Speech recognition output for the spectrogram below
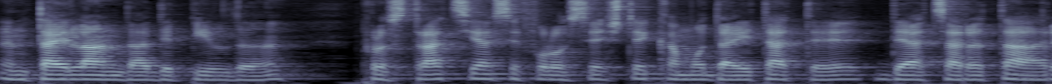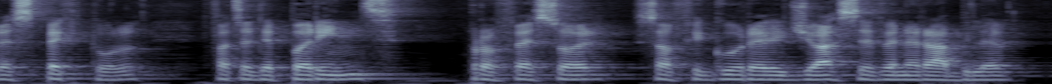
în Thailanda, de pildă, prostrația se folosește ca modalitate de a-ți arăta respectul față de părinți, profesori sau figuri religioase venerabile.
